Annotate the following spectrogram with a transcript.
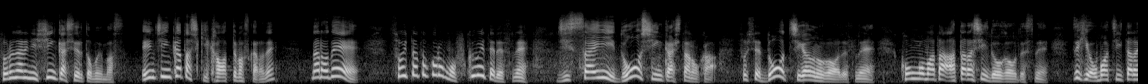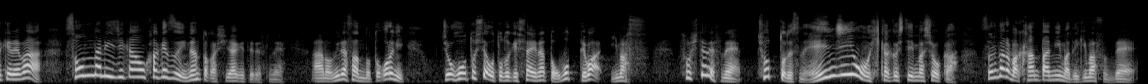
それなりに進化してると思いますエンジン型式変わってますからねなのでそういったところも含めてですね実際にどう進化したのかそしてどう違うのかはですね今後また新しい動画をですね是非お待ちいただければそんなに時間をかけずになんとか仕上げてですねあの皆さんのところに情報としてお届けしたいなと思ってはいます。そしてですねちょっとですねエンジン音を比較してみましょうか。それならば簡単に今できますんで。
